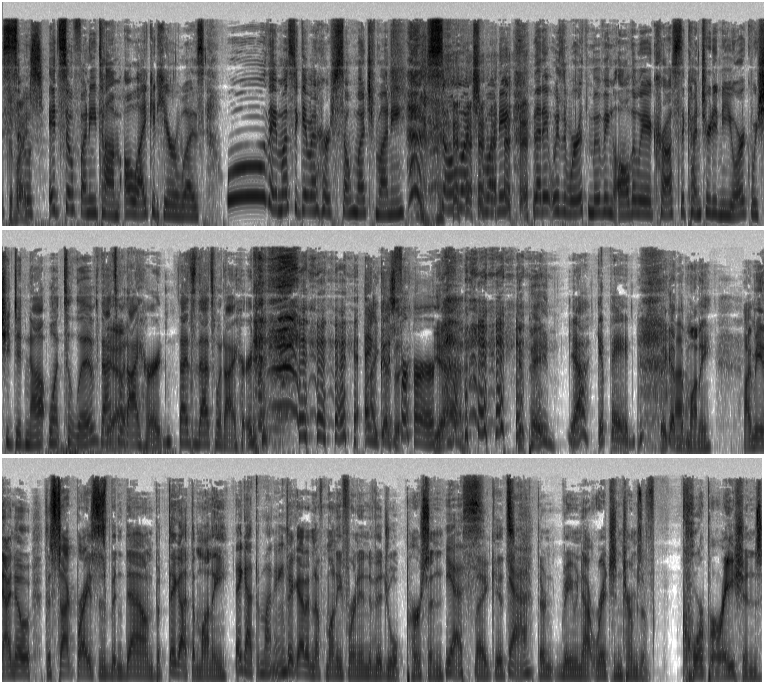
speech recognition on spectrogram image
device. So, it's so funny, Tom. All I could hear was, "Ooh, they must have given her so much money, so much money that it was worth moving all the way across the country to New York, where she did not want to live." That's Yeah. what I heard. That's that's what I heard. and good guess it- for her. Yeah. Get paid. yeah, get paid. They got Uh. the money. I mean, I know the stock price has been down, but they got the money. They got the money. They got enough money for an individual person. Yes. Like it's Yeah. they're maybe not rich in terms of corporations,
